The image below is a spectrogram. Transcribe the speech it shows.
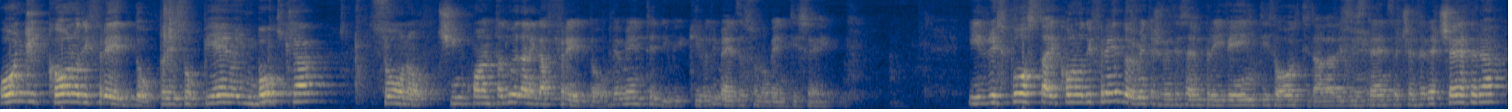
Ogni cono di freddo preso pieno in bocca sono 52 danni da freddo, ovviamente di chilo di mezzo sono 26. In risposta al cono di freddo, ovviamente ci avete sempre i 20 tolti dalla resistenza, eccetera, eccetera.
